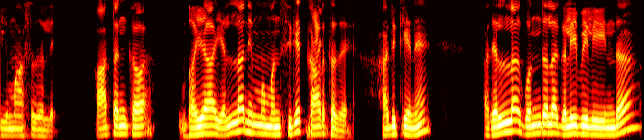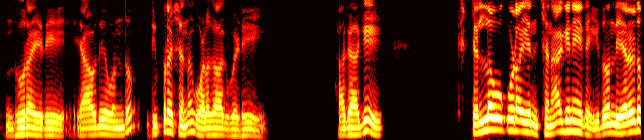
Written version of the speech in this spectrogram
ಈ ಮಾಸದಲ್ಲಿ. ಆತಂಕ, ಭಯ ಎಲ್ಲ ನಿಮ್ಮ ಮನಸ್ಸಿಗೆ ಕಾಡ್ತದೆ. ಅದಕ್ಕೇ ಅದೆಲ್ಲ ಗೊಂದಲ ಗಲಿಬಿಲಿಯಿಂದ ದೂರ ಇರಿ. ಯಾವುದೇ ಒಂದು ಡಿಪ್ರೆಷನ್ಗೆ ಒಳಗಾಗಬೇಡಿ. ಹಾಗಾಗಿ ಇಷ್ಟೆಲ್ಲವೂ ಕೂಡ ಏನು ಚೆನ್ನಾಗಿಯೇ ಇದೆ. ಇದೊಂದು ಎರಡು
